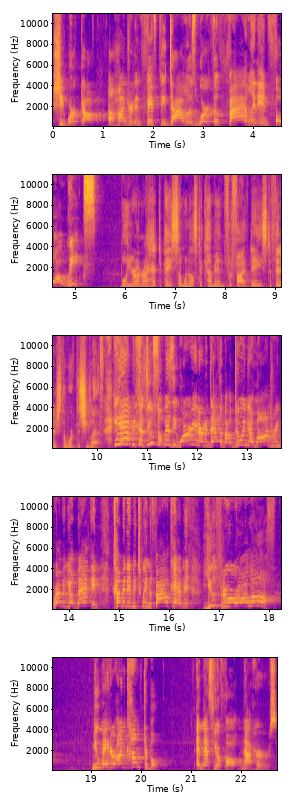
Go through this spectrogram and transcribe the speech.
she worked off $150 worth of filing in four weeks. Well, Your Honor, I had to pay someone else to come in for five days to finish the work that she left. Yeah, because you're so busy worrying her to death about doing your laundry, rubbing your back, and coming in between the file cabinet, you threw her all off. You made her uncomfortable. And that's your fault, not hers.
